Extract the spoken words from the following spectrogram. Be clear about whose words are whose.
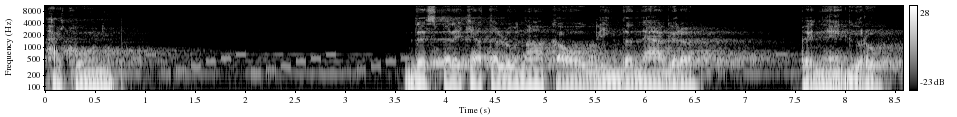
Speaker 1: Hai cu unul. Desperecheată luna ca o oglindă neagră pe negru.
